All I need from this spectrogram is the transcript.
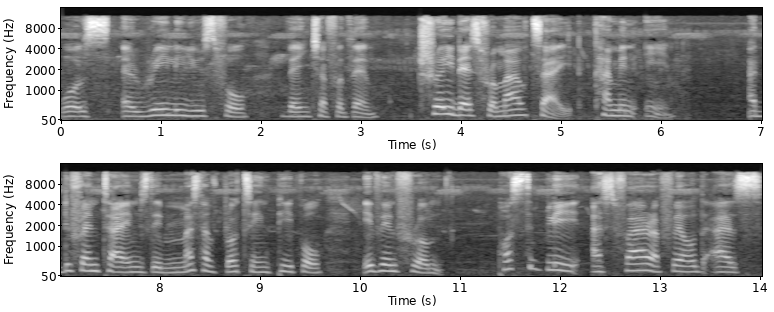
was a really useful venture for them. Traders from outside coming in at different times they must have brought in people even from possibly as far afield as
